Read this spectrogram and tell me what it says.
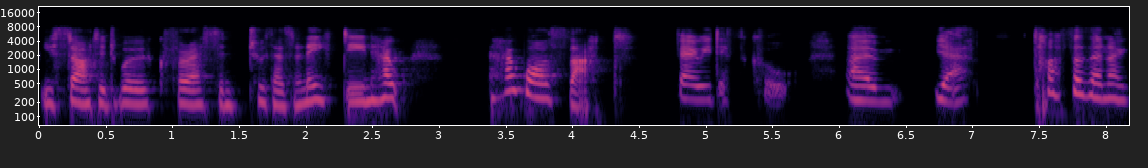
you started work for us in 2018. How how was that? Very difficult. Um, yeah, tougher than I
